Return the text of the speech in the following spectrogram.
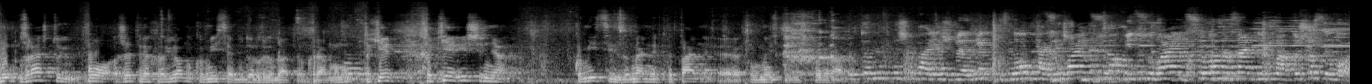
Ну, зрештою, по жителях району комісія буде розглядати окремо. Ну, таке, таке рішення комісії з земельних питань е, Коломийської міської ради. Хто не проживає? Ж рік знову відсувають, село на задній план. То що село?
